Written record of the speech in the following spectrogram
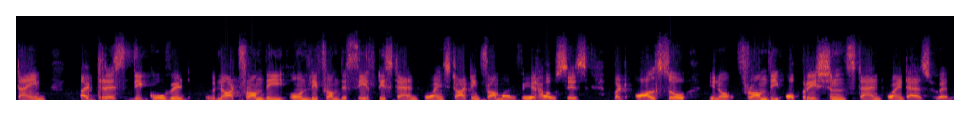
time address the covid not from the only from the safety standpoint starting from our warehouses but also you know from the operational standpoint as well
